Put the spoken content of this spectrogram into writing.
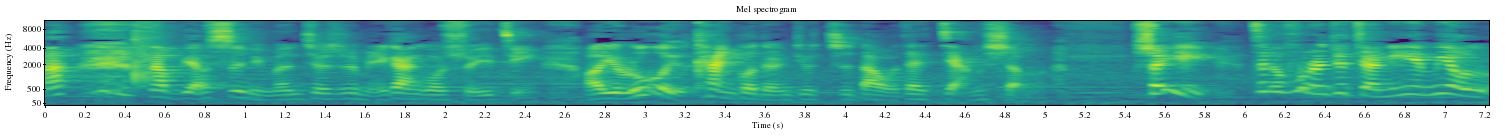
那表示你们就是没干过水井啊。有如果有看过的人就知道我在讲什么。所以这个妇人就讲，你也没有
